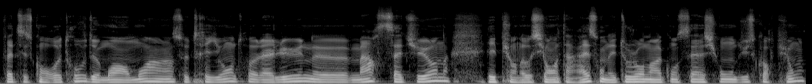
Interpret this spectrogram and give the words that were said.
en fait, c'est ce qu'on retrouve de mois en mois, hein, ce trio entre la Lune, euh, Mars, Saturne. Et puis, on a aussi Antares. On est toujours dans la constellation du Scorpion.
